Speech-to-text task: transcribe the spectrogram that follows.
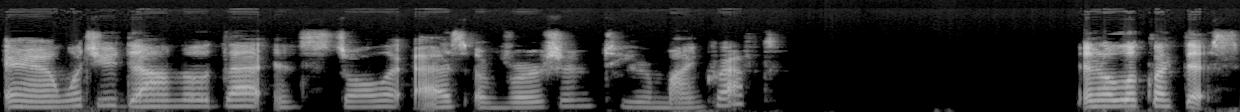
And once you download that, install it as a version to your Minecraft, and it'll look like this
